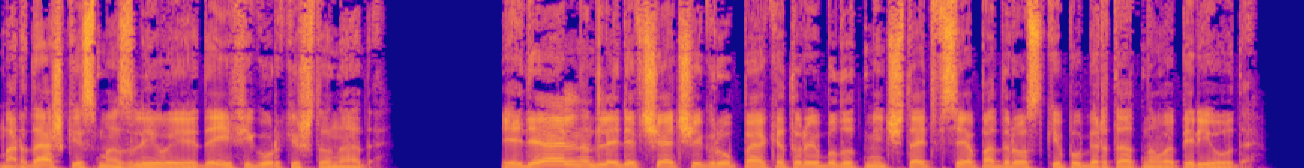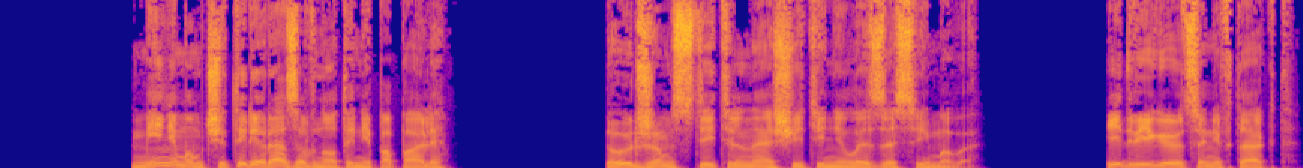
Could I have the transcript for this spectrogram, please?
мордашки смазливые, да и фигурки что надо. Идеально для девчачьей группы, о которой будут мечтать все подростки пубертатного периода. Минимум четыре раза в ноты не попали. Тут же мстительно ощетинилась Засимова и двигаются не в такт.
